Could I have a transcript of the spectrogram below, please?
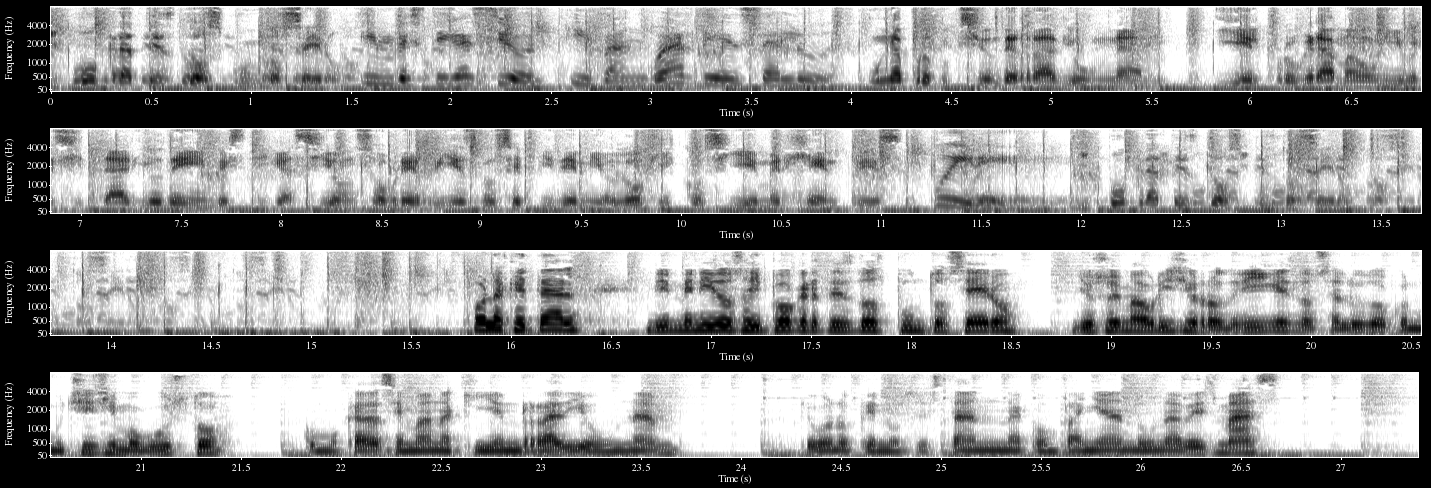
Hipócrates 2.0. Investigación y vanguardia en salud. Una producción de Radio UNAM y el Programa Universitario de Investigación sobre Riesgos Epidemiológicos y Emergentes. PUIRE. Hipócrates 2.0. Hola, ¿qué tal? Bienvenidos a Hipócrates 2.0. Yo soy Mauricio Rodríguez, los saludo con muchísimo gusto, como cada semana aquí en Radio UNAM. Qué bueno que nos están acompañando una vez más.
